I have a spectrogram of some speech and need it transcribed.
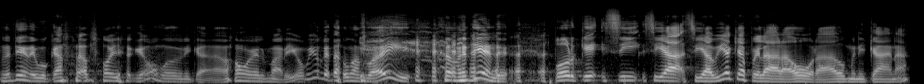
¿Me entiendes? Buscando el apoyo. que vamos, Dominicana? Vamos, el marido mío que está jugando ahí. ¿Me entiendes? Porque si, si, a- si había que apelar ahora a Dominicana,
